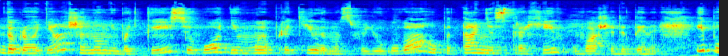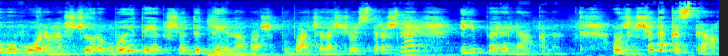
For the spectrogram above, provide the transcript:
Доброго дня, шановні батьки. Сьогодні ми приділимо свою увагу питання страхів у вашої дитини і поговоримо, що робити, якщо дитина ваша побачила щось страшне і перелякана. Отже, що таке страх?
